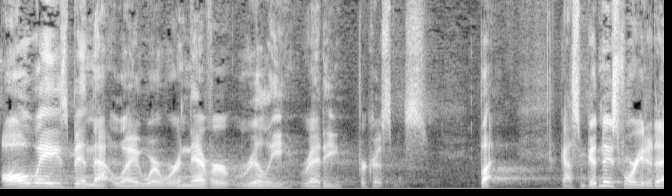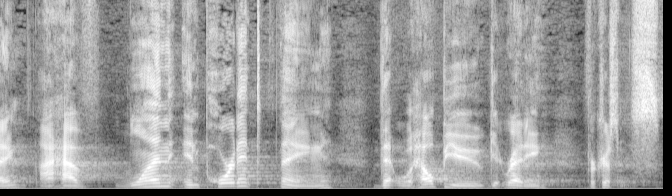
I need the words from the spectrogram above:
always been that way where we're never really ready for Christmas. But I got some good news for you today. I have one important thing that will help you get ready for Christmas.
